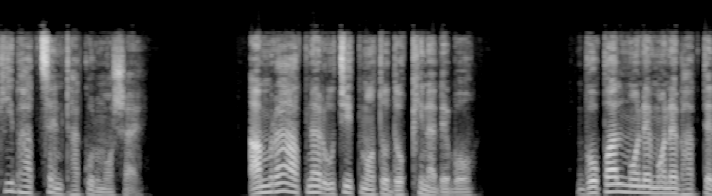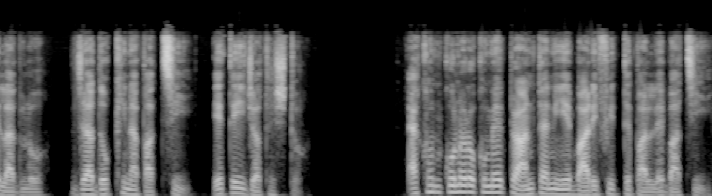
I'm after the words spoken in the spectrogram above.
কি ভাবছেন ঠাকুর মশায় আমরা আপনার উচিত মতো দক্ষিণা দেব। গোপাল মনে মনে ভাবতে লাগল, যা দক্ষিণা পাচ্ছি, এতেই যথেষ্ট। এখন কোন রকমের প্রাণটা নিয়ে বাড়ি ফিরতে পারলে বাঁচি।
